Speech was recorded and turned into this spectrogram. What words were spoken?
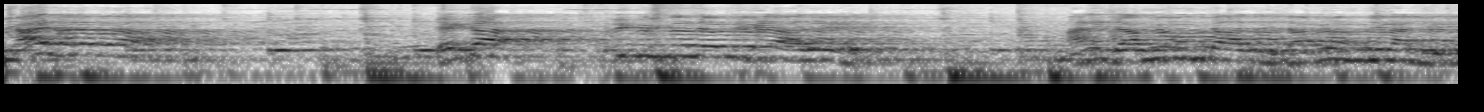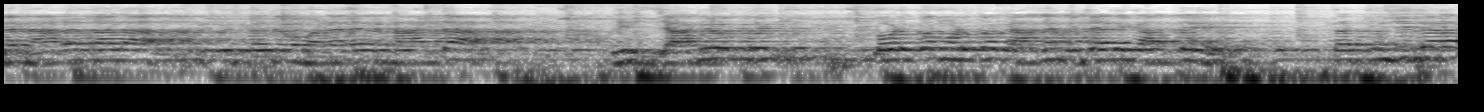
काय झालं बघा एकदा आणि जामीवंत आले जामीवंतीन आली तर नारदाला श्रीकृष्ण देव म्हणाले नारदा ही जामीवंती तोडकं मोडकं गाणं बिचारी गाते. तर तुझी जरा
